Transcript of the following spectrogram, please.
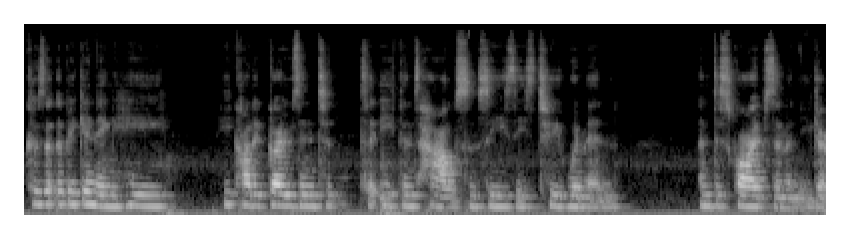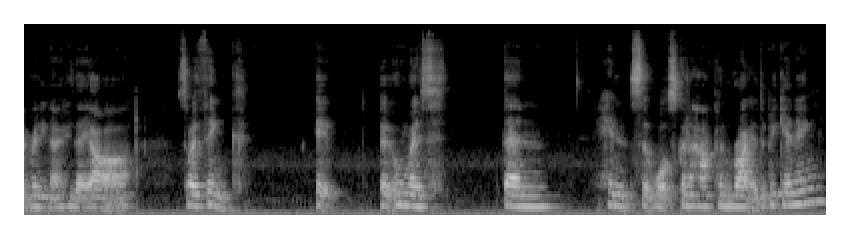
Because at the beginning he, he kind of goes into to Ethan's house and sees these two women, and describes them, and you don't really know who they are. So I think, it it almost then hints at what's going to happen right at the beginning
